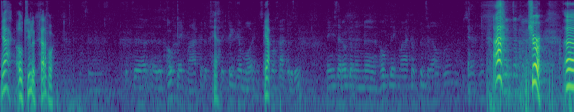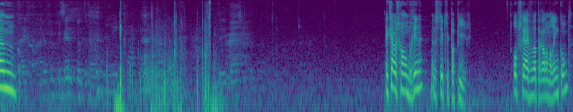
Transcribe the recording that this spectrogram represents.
ja, oh tuurlijk, ga ervoor. Dat, eh, eh, dat hoofd leegmaken, dat, is, Ja. heel mooi. Dat Ja. ik wel graag willen doen. Alleen is daar ook dan een uh, hoofdleegmaker.nl voor? of iets dergelijks? Ah, sure. Ehm, ik zou eens gewoon beginnen met een stukje papier. Opschrijven wat er allemaal in komt.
